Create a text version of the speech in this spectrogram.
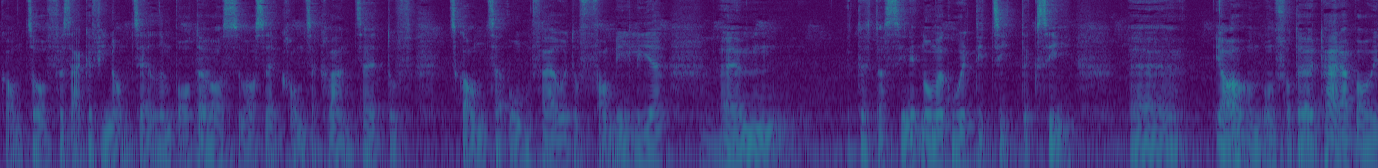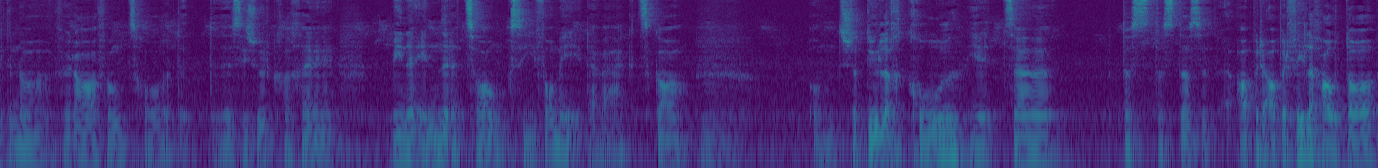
ganz offen sagen, finanziell am Boden, mhm. was, was eine Konsequenz hat auf das ganze Umfeld, auf die Familie. Mhm. Ähm, das, das waren nicht nur gute Zeiten. Gewesen. Äh, ja, und, und von dort her eben auch wieder noch für Anfang zu kommen, das ist wirklich... Äh, wie ein innerer Zwang von mir, diesen Weg zu gehen. Mhm. Und es ist natürlich cool, jetzt, äh, dass, dass, dass, aber, aber vielleicht halt auch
